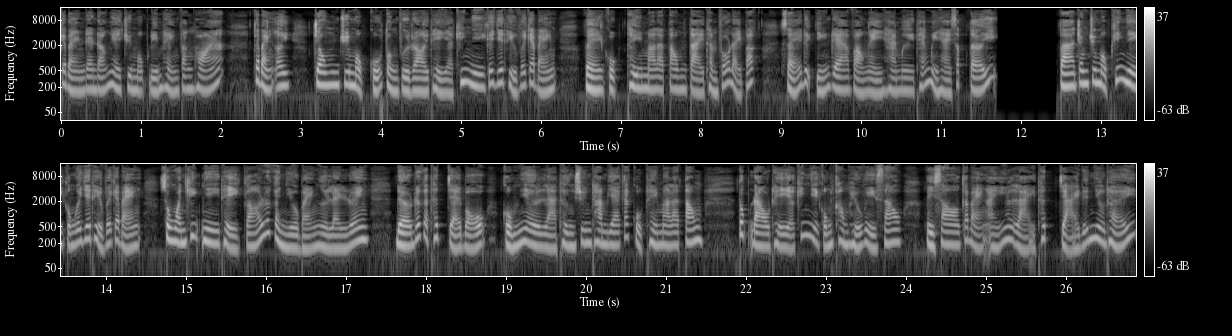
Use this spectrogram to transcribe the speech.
các bạn đang đón nghe chuyên mục điểm hẹn văn hóa. Các bạn ơi, trong chuyên mục của tuần vừa rồi thì à, Khiết Nhi có giới thiệu với các bạn về cuộc thi marathon tại thành phố Đài Bắc sẽ được diễn ra vào ngày 20 tháng 12 sắp tới. Và trong chuyên mục Khiết Nhi cũng có giới thiệu với các bạn, xung quanh Khiết Nhi thì có rất là nhiều bạn người Lài Loan đều rất là thích chạy bộ cũng như là thường xuyên tham gia các cuộc thi marathon. Lúc đầu thì Khiết Nhi cũng không hiểu vì sao, vì sao các bạn ấy lại thích chạy đến như thế.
